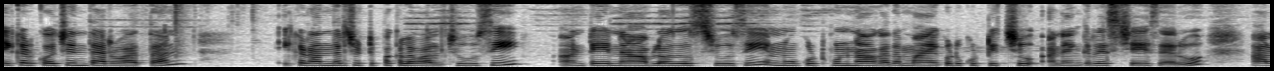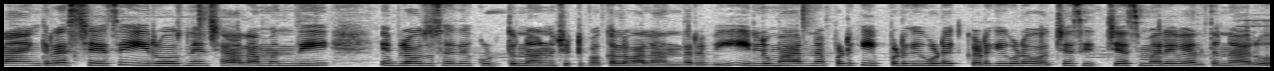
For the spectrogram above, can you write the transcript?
ఇక్కడికి వచ్చిన తర్వాత ఇక్కడ అందరు చుట్టుపక్కల వాళ్ళు చూసి అంటే నా బ్లౌజెస్ చూసి నువ్వు కుట్టుకుంటున్నావు కదా మా కూడా కుట్టించు అని ఎంకరేజ్ చేశారు. అలా ఎంకరేజ్ చేసి ఈరోజు నేను చాలామంది ఈ బ్లౌజెస్ అయితే కుడుతున్నాను చుట్టుపక్కల వాళ్ళందరివి. ఇల్లు మారినప్పటికీ ఇప్పటికీ కూడా ఇక్కడికి కూడా వచ్చేసి ఇచ్చేసి మరీ వెళ్తున్నారు.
